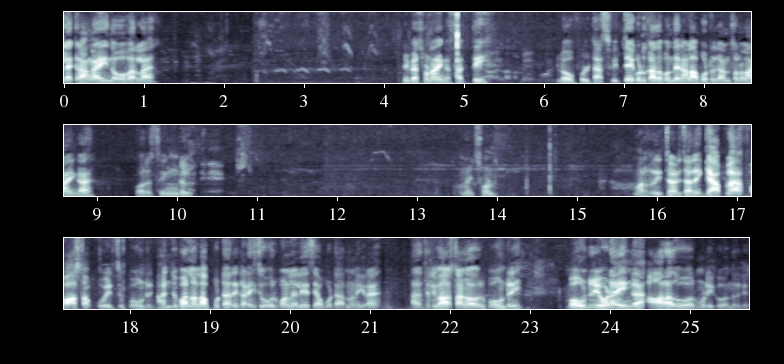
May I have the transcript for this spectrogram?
இழக்கிறாங்க இந்த ஓவரில் நீ பேட்ஸ்மேனா எங்கள் சக்தி லோ ஃபுல் டாஸ் வித்தே கொடுக்காத பந்து நல்லா போட்டிருக்கான்னு சொல்லலாம் இங்கே. ஒரு சிங்கிள் நெக்ஸ்ட் ஒன் மறுரீச் அடித்தார் கேப்பில் ஃபாஸ்ட்டாக போயிடுச்சு பவுண்ட்ரி அஞ்சு பால் நல்லா போட்டார். கடைசி ஒரு பால்னு லேசியாக போட்டார்னு நினைக்கிறேன். அது தெளிவாக ஆச்சிட்டாங்க ஒரு பவுண்ட்ரி பவுண்ட்ரியோட இங்கே ஆறாவது ஓவர் முடிவுக்கு வந்திருக்கு.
